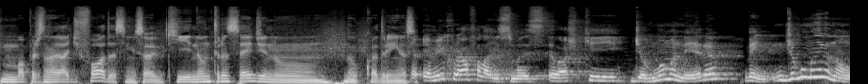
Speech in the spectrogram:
uma personalidade foda, assim, sabe? Que não transcende no, no quadrinho, assim. É meio cruel falar isso, mas eu acho que, de alguma maneira. Bem, de alguma maneira não.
